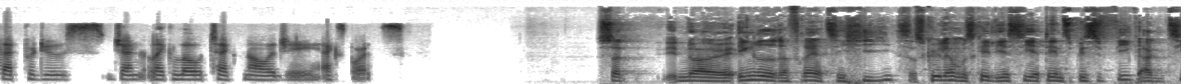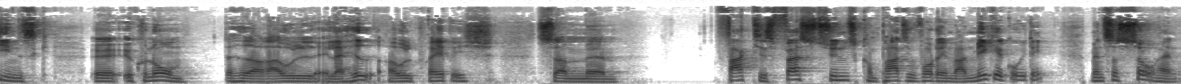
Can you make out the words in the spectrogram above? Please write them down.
that produce gen- like low technology exports. Så når Ingrid refererer til HI, så skylder jeg måske lige at sige, at det er en specifik argentinsk øh, økonom, der hedder Raul, eller hed Raul Prebisch, som øh, faktisk først synes komparativ fordelen var en mega god idé, men så så han,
